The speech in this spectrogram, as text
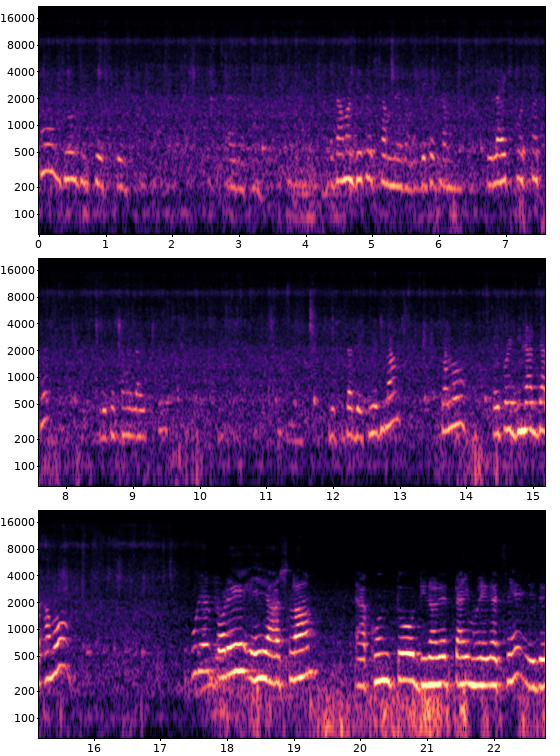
খুব জোর বৃষ্টি হচ্ছে। এটা আমার গেটের সামনে গেল গেটের সামনে। এই লাইট পোস্ট আছে গেটের সামনে লাইট পোস্ট বৃষ্টিটা দেখিয়ে দিলাম। চলো এরপরে ডিনার দেখাবো। দুপুরের পরে এই আসলাম। এখন তো ডিনারের টাইম হয়ে গেছে। এই যে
